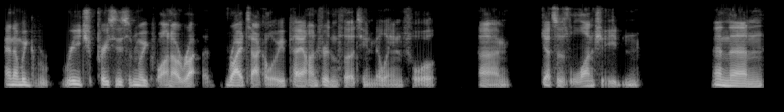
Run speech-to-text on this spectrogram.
And then we reach preseason week one. Our right, right tackle we pay 113 million for, um, gets his lunch eaten, and then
